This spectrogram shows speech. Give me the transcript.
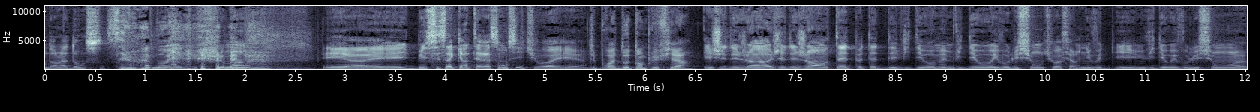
dans la danse. C'est vraiment, il y a du chemin. Et, euh, c'est ça qui est intéressant aussi, tu vois. Et, tu pourrais être d'autant plus fier. Et j'ai déjà, j'ai déjà en tête peut-être des vidéos, même vidéo évolution, tu vois, faire une, une vidéo évolution euh,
